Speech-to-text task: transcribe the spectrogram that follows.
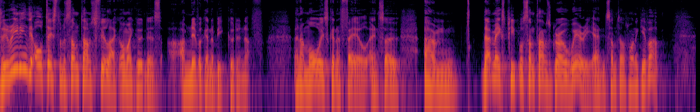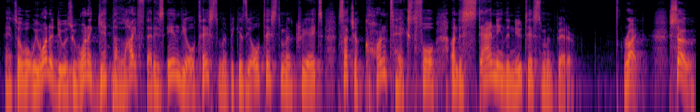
reading the Old Testament sometimes feel like, oh my goodness, I'm never going to be good enough. And I'm always going to fail. And so um, that makes people sometimes grow weary and sometimes want to give up. And so, what we want to do is we want to get the life that is in the Old Testament because the Old Testament creates such a context for understanding the New Testament better. Right. So,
